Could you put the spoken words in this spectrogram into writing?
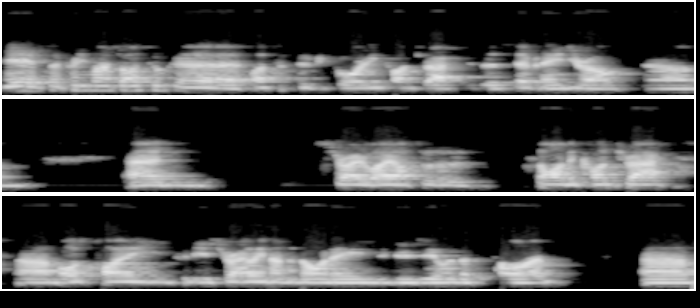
yeah, so pretty much I took a I took the Victorian contract as a 17 year old, um, and straight away I sort of signed the contract. Um, I was playing for the Australian under 19s in New Zealand at the time, um,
